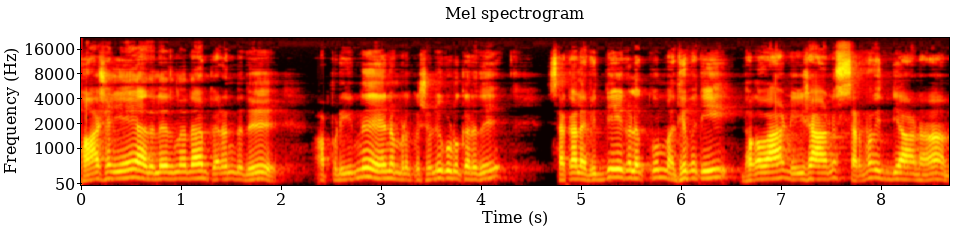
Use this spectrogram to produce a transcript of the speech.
பாஷையே அதிலிருந்து தான் பிறந்தது அப்படின்னு நம்மளுக்கு சொல்லிக் கொடுக்கறது. சகல வித்தியைகளுக்கும் அதிபதி பகவான் ஈசான சர்வ வித்யானாம்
